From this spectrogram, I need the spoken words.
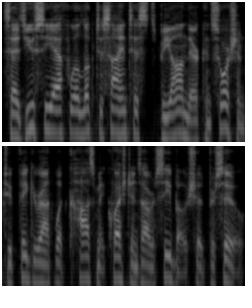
says UCF will look to scientists beyond their consortium to figure out what cosmic questions Arecibo should pursue.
